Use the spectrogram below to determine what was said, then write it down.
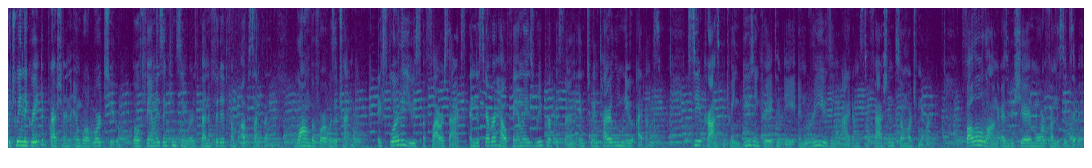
Between the Great Depression and World War II, both families and consumers benefited from upcycling long before it was a trend. Explore the use of flour sacks and discover how families repurpose them into entirely new items. See a cross between using creativity and reusing items to fashion so much more. Follow along as we share more from this exhibit,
